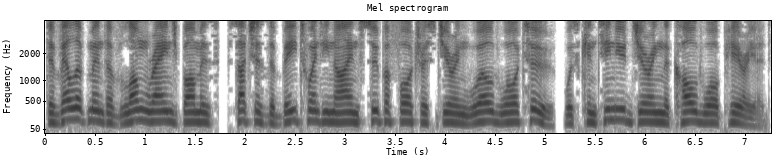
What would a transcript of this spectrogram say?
Development of long-range bombers, such as the B-29 Superfortress during World War II, was continued during the Cold War period.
